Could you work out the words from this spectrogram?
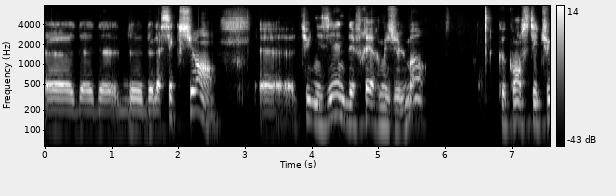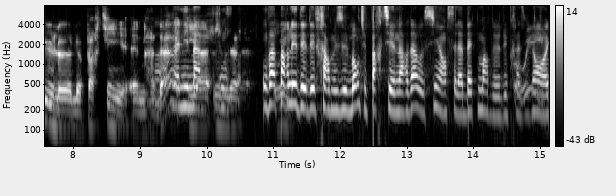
euh, de, la section tunisienne des frères musulmans que constitue le, parti Ennahda. On va parler des, frères musulmans, du parti Enarda aussi, hein, c'est la bête noire du président oui,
